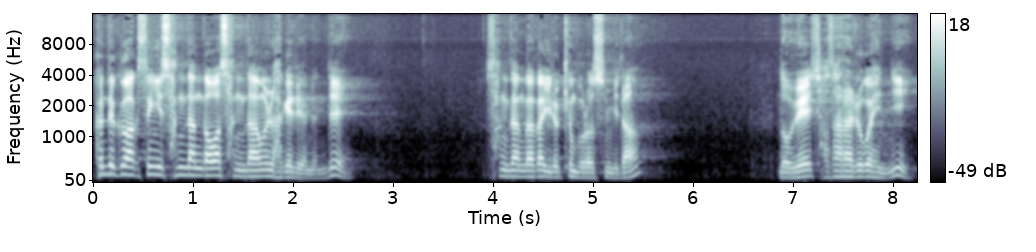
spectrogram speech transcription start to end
그런데 그 학생이 상담가와 상담을 하게 되었는데 상담가가 이렇게 물었습니다. 너 왜 자살하려고 했니?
